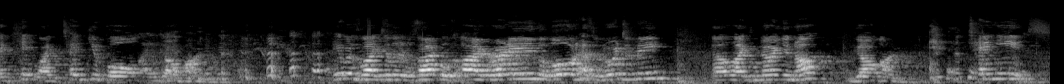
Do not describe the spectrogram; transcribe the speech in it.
a kid, like, take your ball and go home. he was like to the disciples, I'm ready, the Lord has anointed me. Were like, no, you're not, go home. 10 years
